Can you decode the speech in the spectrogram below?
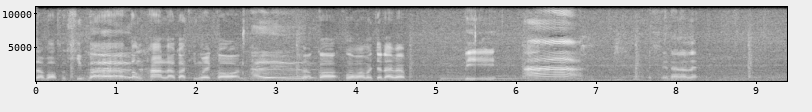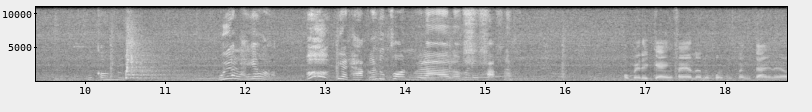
จะบอกทุกคลิปว่าเออ ต้องทานแล้วก็ทิ้งไว้ก่อน เออแล้วก็เพื่อว่ามันจะได้แบบดีอ่าโอเคได้แล้วแหละผู้กองดูอุ้ยอะไรอะ อย่าทักแล้วทุกคนเวลาเราไม่ได้ทักนะ ผมไม่ได้แกล้งแฟนนะทุกคนผมตั้งใจแล้ว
